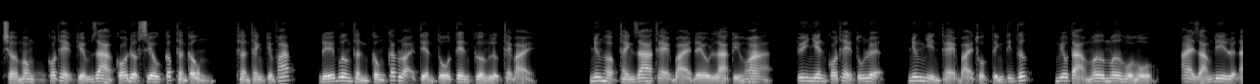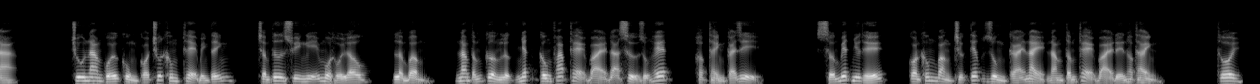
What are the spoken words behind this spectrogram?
chờ mong có thể kiếm ra có được siêu cấp thần công, thần thánh kiếm pháp, đế vương thần công các loại tiền tố tên cường lực thẻ bài nhưng hợp thành ra thẻ bài đều là kỳ hoa, tuy nhiên có thể tu luyện, nhưng nhìn thẻ bài thuộc tính tin tức, miêu tả mơ mơ hồ hồ, ai dám đi luyện a. Chu nam cuối cùng có chút không thể bình tĩnh chấm tư suy nghĩ một hồi lâu, lẩm bẩm, năm tấm cường lực nhất công pháp thẻ bài đã sử dụng hết, hợp thành cái gì? Sớm biết như thế, còn không bằng trực tiếp dùng cái này năm tấm thẻ bài đến hợp thành. Thôi,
